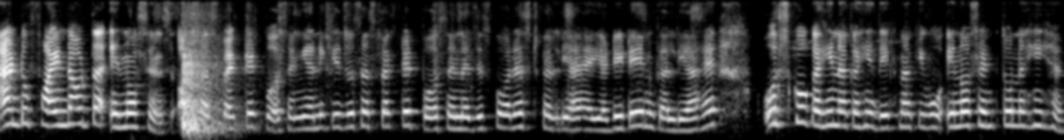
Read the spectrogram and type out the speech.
and to find out the innocence of suspected person यानी कि जो सस्पेक्टेड पर्सन है, जिसको अरेस्ट कर लिया है या डिटेन कर लिया है, उसको कहीं ना कहीं देखना कि वो इनोसेंट तो नहीं है।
